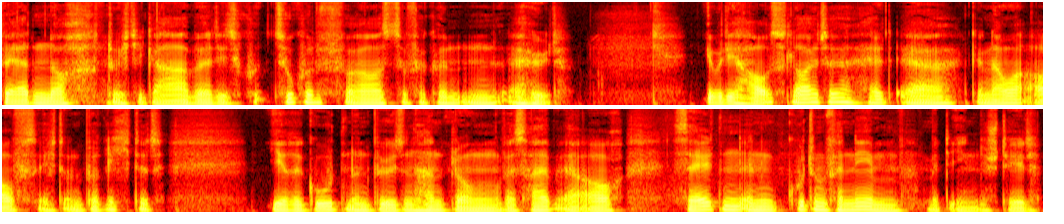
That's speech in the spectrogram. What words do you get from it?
werden noch durch die Gabe, die Zukunft voraus zu verkünden, erhöht. Über die Hausleute hält er genaue Aufsicht und berichtet ihre guten und bösen Handlungen, weshalb er auch selten in gutem Vernehmen mit ihnen steht.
